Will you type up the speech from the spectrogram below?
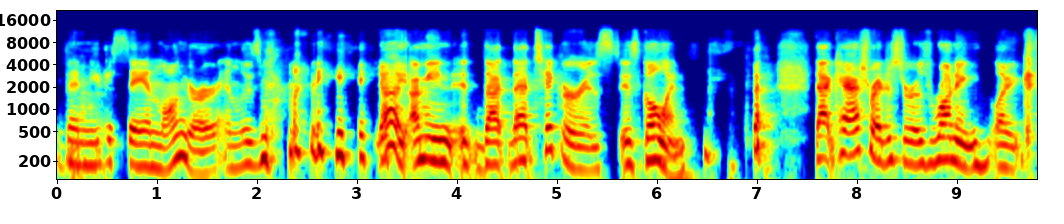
then yeah. you just stay in longer and lose more money yeah i mean it, that that ticker is is going that cash register is running like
